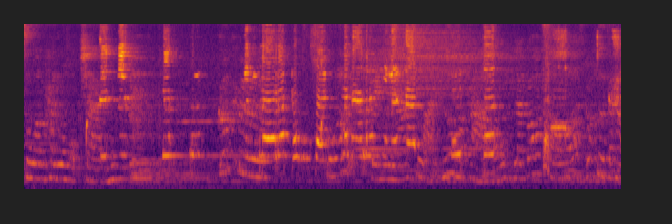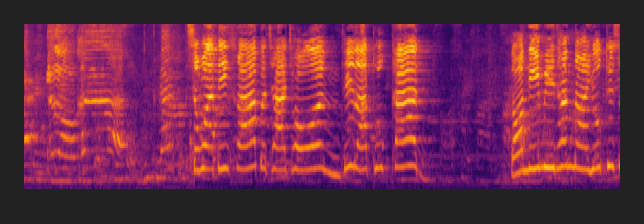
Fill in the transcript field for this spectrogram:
ซวงทะลวงอกฉันก็คือนารับดงสันคณะรัเป็นฐเนื้อการส่วนลูกเขาแล้วก็ ซอสก็คือจะทำเป็นผสมผสมและซอสสวัสดีครับประชาชนที่รักทุกท่านไข่ปลาตอนนี้มีท่านนายกเทศ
